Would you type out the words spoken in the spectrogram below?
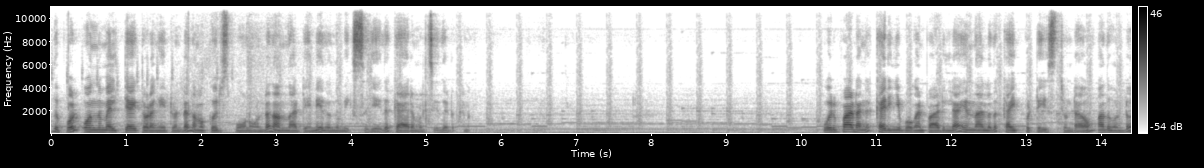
ഇതിപ്പോൾ ഒന്ന് മെൽറ്റായി തുടങ്ങിയിട്ടുണ്ട്. നമുക്കൊരു സ്പൂൺ കൊണ്ട് നന്നായിട്ട് ഇനി ഇതൊന്ന് മിക്സ് ചെയ്ത് കാരമൽ ചെയ്തെടുക്കണം. ഒരുപാടങ്ങ് കരിഞ്ഞു പോകാൻ പാടില്ല. എന്നാലത് കയ്പ് ടേസ്റ്റ് ഉണ്ടാവും. അതുകൊണ്ട്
